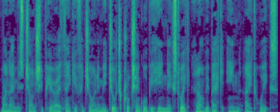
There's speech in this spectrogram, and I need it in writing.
My name is John Shapiro. Thank you for joining me. George Cruikshank will be here next week, and I'll be back in eight weeks.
